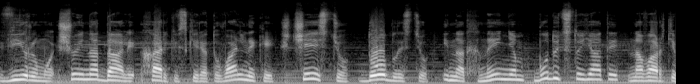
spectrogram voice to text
Віримо, що і надалі харківські рятувальники з честю, доблестю і натхненням будуть стояти на варті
